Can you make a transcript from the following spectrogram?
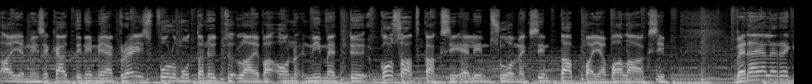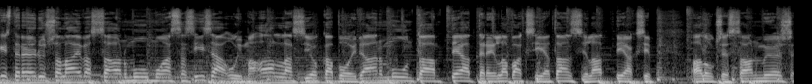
Aiemmin se käytti nimeä Graceful, mutta nyt laiva on nimetty Kosatkaksi eli suomeksi tappajavalaaksi. Venäjälle rekisteröidyssä laivassa on muun muassa sisäuima-allas, joka voidaan muuntaa teatterilavaksi ja tanssilattiaksi. Aluksessa on myös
